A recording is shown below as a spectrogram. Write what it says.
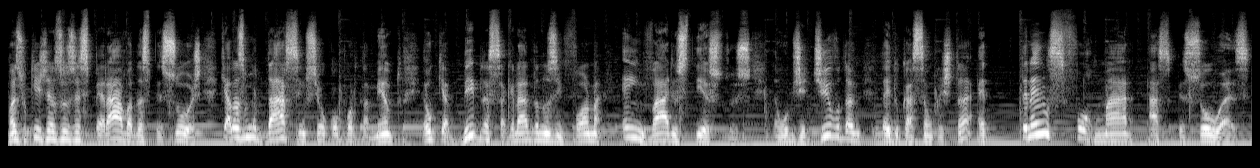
Mas o que Jesus esperava das pessoas, que elas mudassem o seu comportamento, é o que a Bíblia Sagrada nos informa em vários textos. Então, o objetivo da, da educação cristã é transformar as pessoas.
